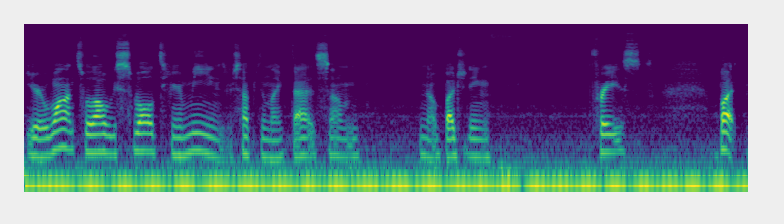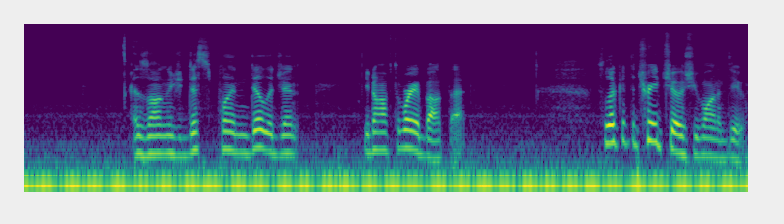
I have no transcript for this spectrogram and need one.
your wants will always swell to your means or something like that. Some, you know, budgeting phrase. But as long as you're disciplined and diligent, you don't have to worry about that. So look at the trade shows you want to do.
